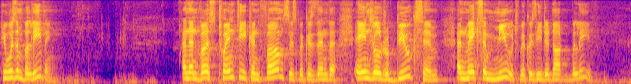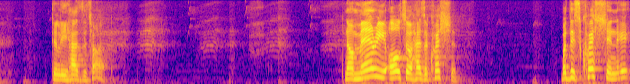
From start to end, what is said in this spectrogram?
he wasn't believing. And then verse 20 confirms this because then the angel rebukes him and makes him mute because he did not believe till he has the child. Now, Mary also has a question. But this question, it,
